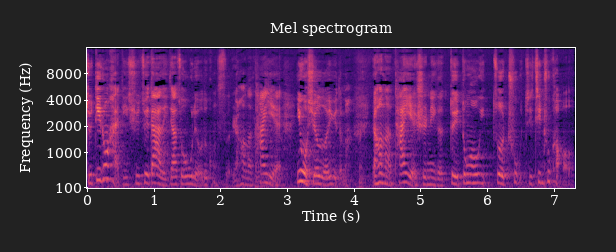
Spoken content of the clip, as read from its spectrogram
就地中海地区最大的一家做物流的公司。然后呢，他也因为我学俄语的嘛，然后呢，他也是那个对东欧做出就进出口。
